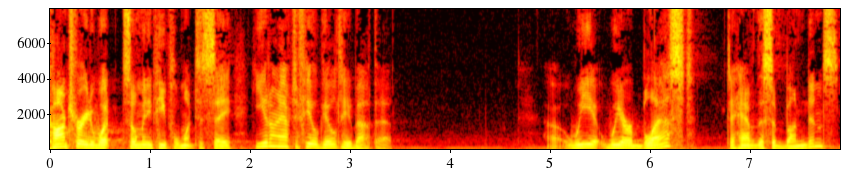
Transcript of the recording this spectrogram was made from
contrary to what so many people want to say, you don't have to feel guilty about that. Uh, we, we are blessed to have this abundance.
